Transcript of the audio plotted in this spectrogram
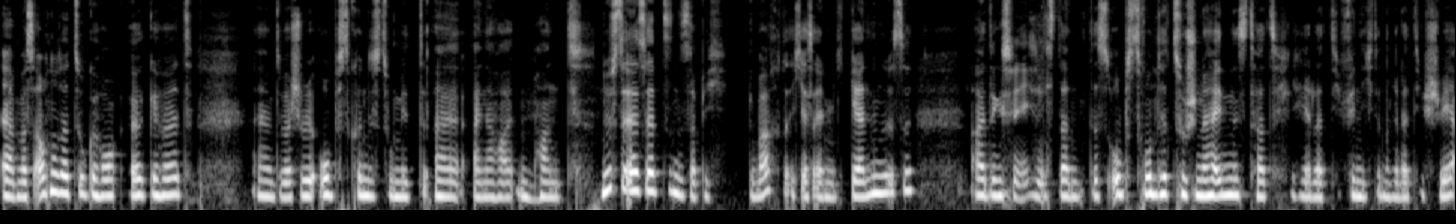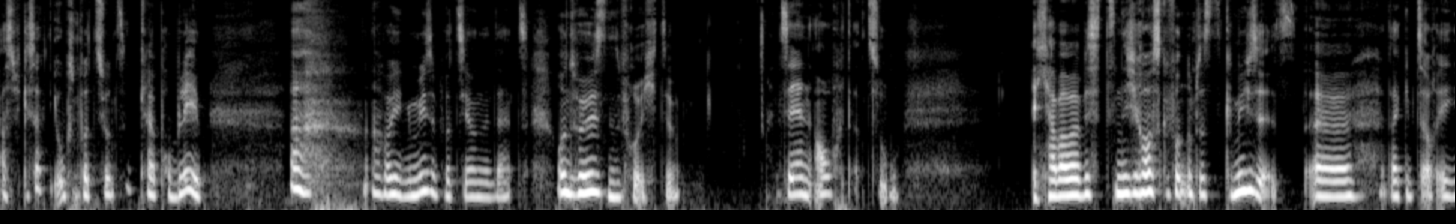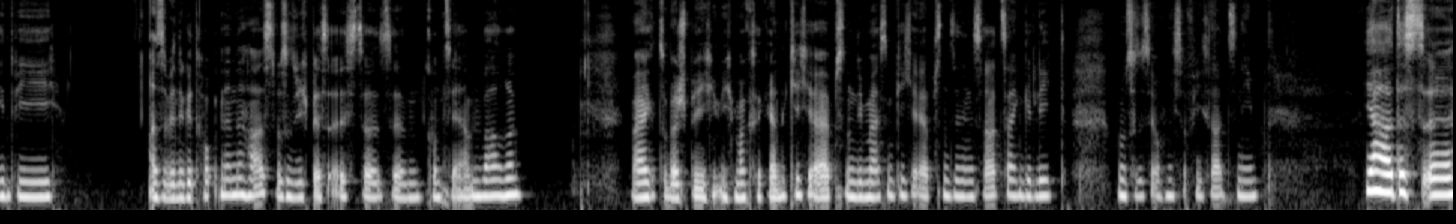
Ähm, was auch noch dazu äh, gehört, ähm, zum Beispiel Obst könntest du mit äh, einer halben Hand Nüsse ersetzen. Das habe ich gemacht. Ich esse eigentlich gerne Nüsse. Allerdings finde ich es dann, das Obst runterzuschneiden, ist tatsächlich relativ, finde ich dann relativ schwer. Also wie gesagt, die Obstportionen sind kein Problem. Ah, aber die Gemüseportionen jetzt. Und Hülsenfrüchte zählen auch dazu. Ich habe aber bis jetzt nicht herausgefunden, ob das Gemüse ist. Äh, da gibt es auch irgendwie, also wenn du getrocknete hast, was natürlich besser ist als ähm, Konservenware. Weil zum Beispiel, ich, ich mag sehr gerne Kichererbsen und die meisten Kichererbsen sind in Salz eingelegt. Man muss das ja auch nicht so viel Salz nehmen. Ja, das, äh,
